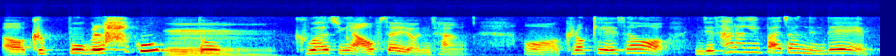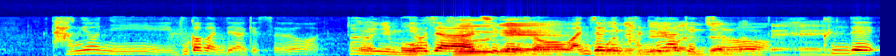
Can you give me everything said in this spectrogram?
어, 극복을 하고 또 음. 그 와중에 아홉 살 연상. 어, 그렇게 해서 이제 사랑에 빠졌는데 당연히 누가 반대하겠어요. 당연히 여- 뭐 여자 그, 집에서 예, 완전히 반대하겠죠. 완전 반대. 예. 근데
